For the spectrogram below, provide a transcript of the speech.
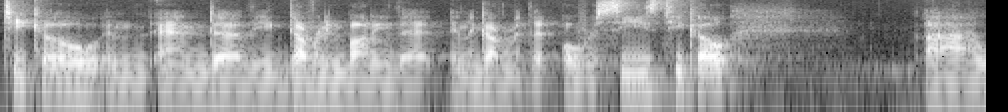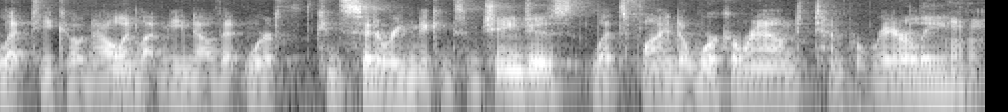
TICO and and uh, the governing body that in the government that oversees TICO uh, let TICO know and let me know that we're considering making some changes. Let's find a workaround temporarily,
